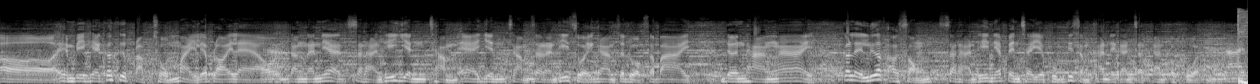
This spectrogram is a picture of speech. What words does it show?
เอ่อ MBK ก็คือปรับโฉมใหม่เรียบร้อยแล้ว ดังนั้นเนี่ยสถานที่เย็นฉ่ำแอร์เย็นฉ่ำสถานที่สวยงามสะดวกสบายเดินทางง่าย ก็เลยเลือกเอาสองสถานที่เนี้ยเป็นชัยภูมิที่สำคัญในการจัดการประกวดได้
